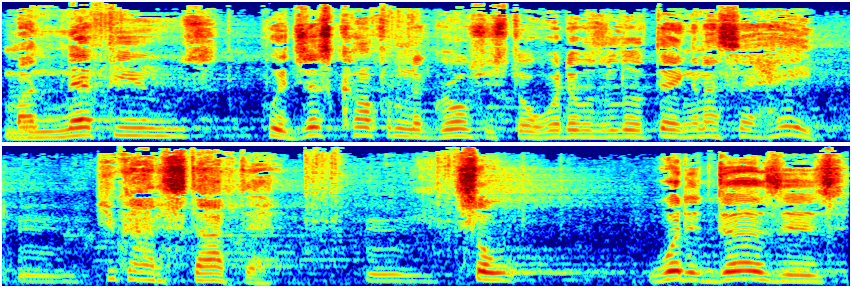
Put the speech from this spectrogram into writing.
my nephews who had just come from the grocery store where there was a little thing, and I said, hey, you got to stop that. So, what it does is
